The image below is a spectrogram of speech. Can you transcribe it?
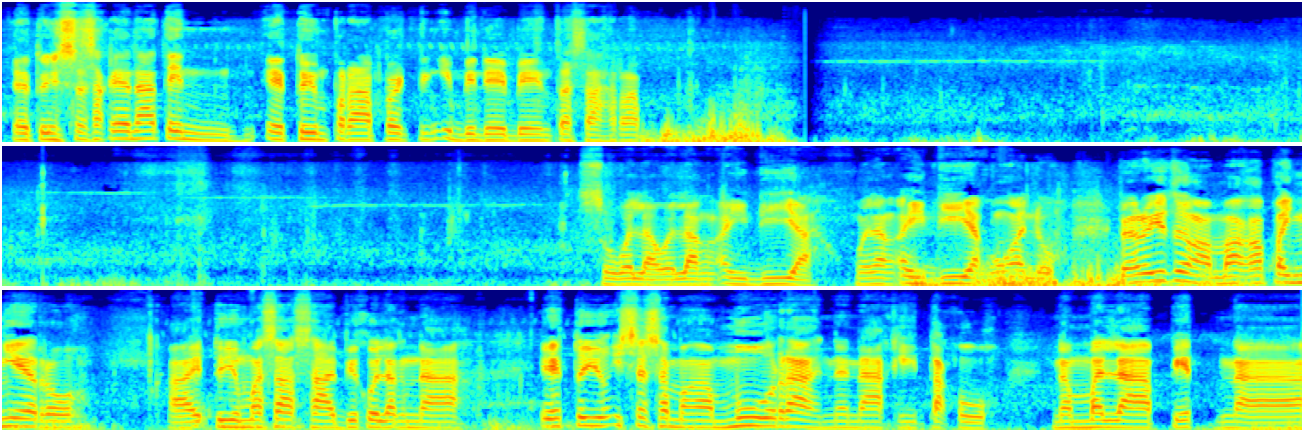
Ito yung sasakyan natin, ito yung property yung ibinebenta sa harap. So wala, walang idea. Walang idea kung ano. Pero ito nga mga kapanyero, ah, ito yung masasabi ko lang na ito yung isa sa mga mura na nakita ko na malapit na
